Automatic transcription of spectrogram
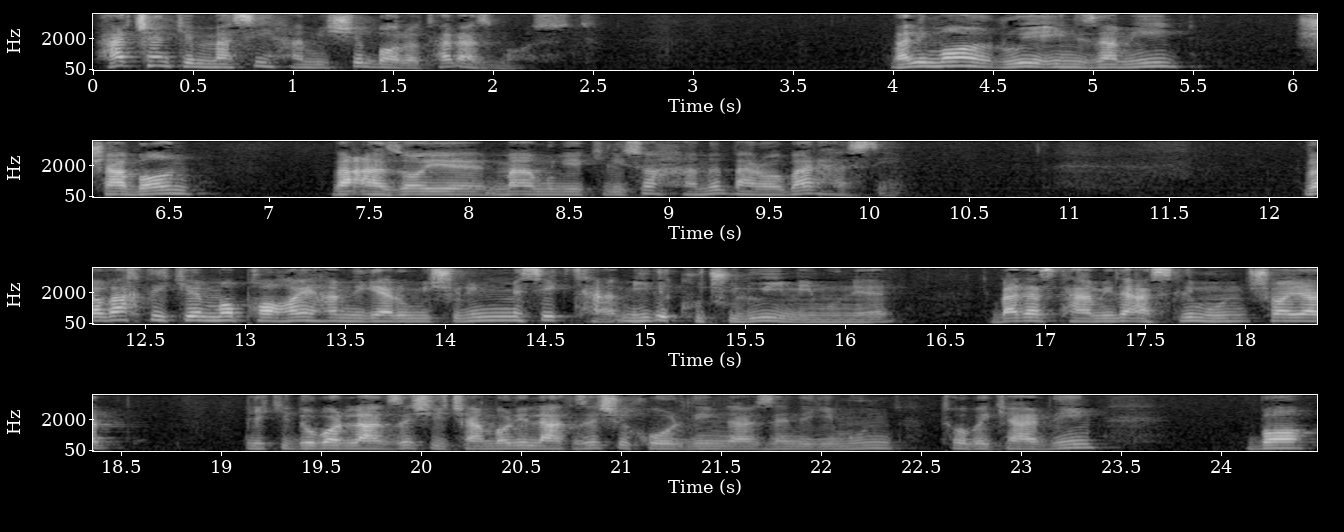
هرچند که مسیح همیشه بالاتر از ماست. ولی ما روی این زمین شبان و اعضای معمولی کلیسا همه برابر هستیم. و وقتی که ما پاهای همدیگر رو میشوریم مثل یک تعمید کوچولویی میمونه. بعد از تعمید اصلیمون شاید یکی دو بار لغزشی چند باری لغزشی خوردیم در زندگیمون توبه کردیم. با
